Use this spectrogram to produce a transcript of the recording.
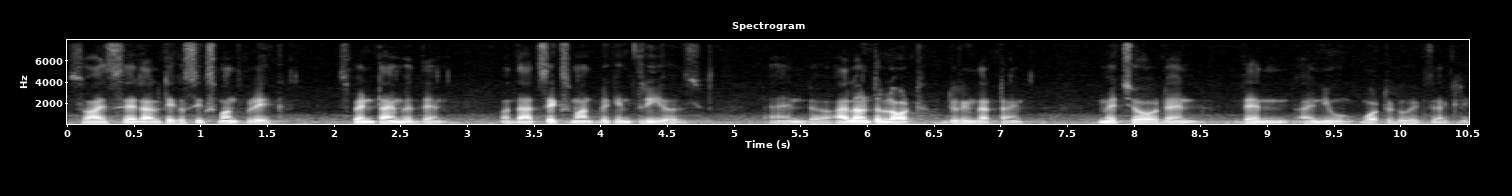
so I said, I'll take a six month break, spend time with them. But that six month became three years. And uh, I learned a lot during that time, matured, and then I knew what to do exactly.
